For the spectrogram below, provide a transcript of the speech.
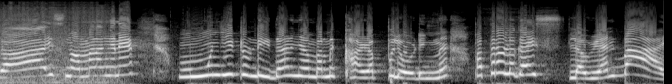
ഗൈസ് നമ്മളങ്ങനെ മൂഞ്ചിയിട്ടുണ്ട്. ഇതാണ് ഞാൻ പറഞ്ഞ കഴപ്പ് ലോഡിങ് അപ്പം അത്രേ ഉള്ളൂ guys love you and bye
